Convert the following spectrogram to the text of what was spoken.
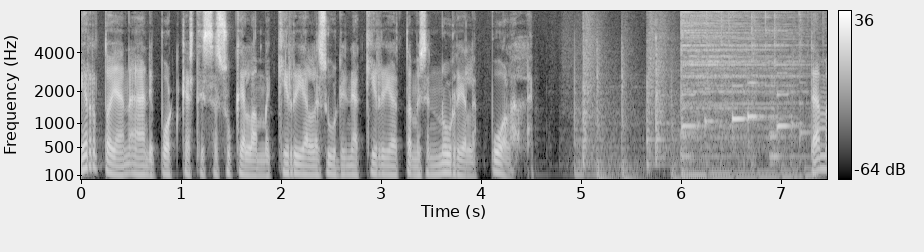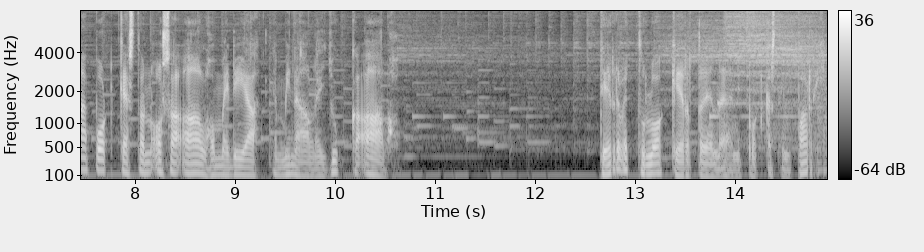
Kertojan ääni podcastissa sukellamme kirjallisuuden ja kirjoittamisen nurjalle puolelle. Tämä podcast on osa Aalho Media ja minä olen Jukka Aalo. Tervetuloa Kertojan ääni podcastin pariin.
